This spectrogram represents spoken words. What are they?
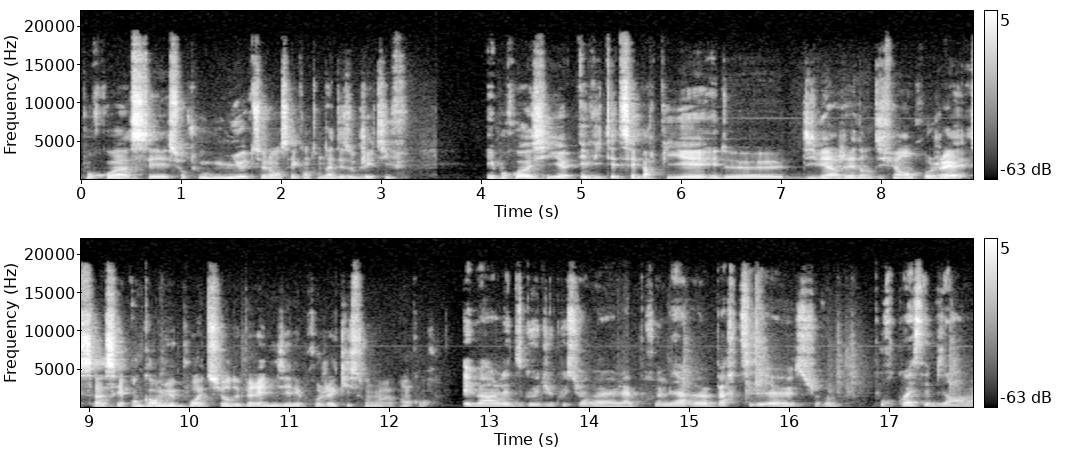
Pourquoi c'est surtout mieux de se lancer quand on a des objectifs et pourquoi aussi euh, éviter de s'éparpiller et de diverger dans différents projets, ça c'est encore mieux pour être sûr de pérenniser les projets qui sont euh, en cours. Et eh ben let's go du coup sur euh, la première partie sur pourquoi c'est bien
